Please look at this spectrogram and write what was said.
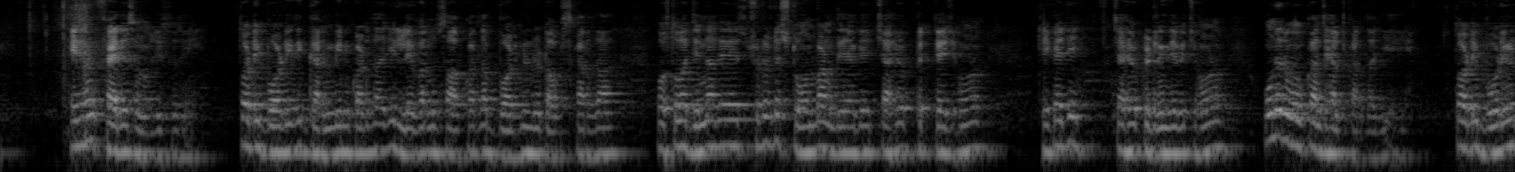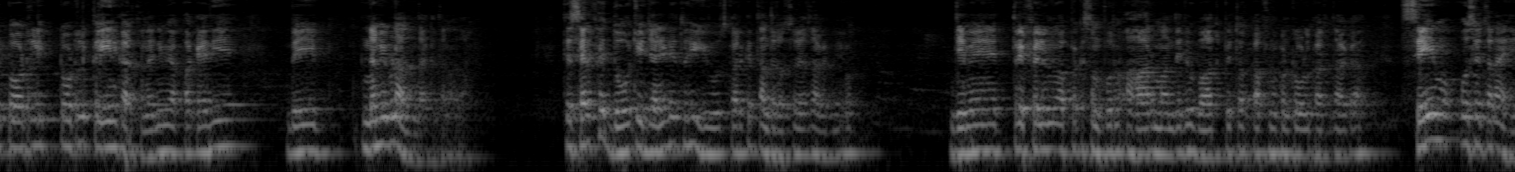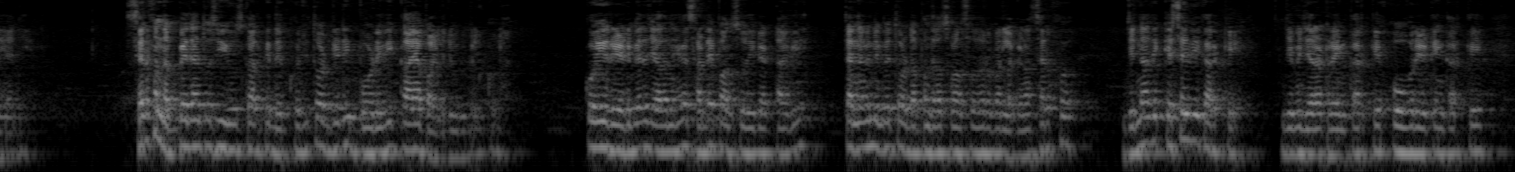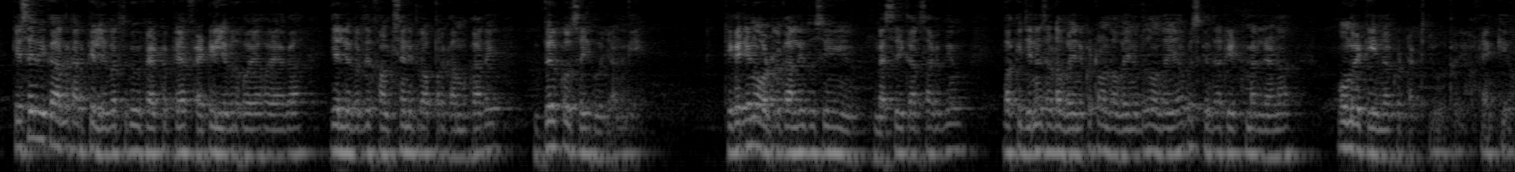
ਇਹਦੇ ਹੁਣ ਫਾਇਦੇ ਸੁਣੋ ਜੀ ਤੁਸੀਂ। ਤੁਹਾਡੀ ਬਾਡੀ ਦੀ ਗਰਮੀ ਨੂੰ ਕੱਢਦਾ ਜੀ ਲਿਵਰ ਨੂੰ ਸਾਫ਼ ਕਰਦਾ ਬਾਡੀ ਨੂੰ ਡਿਟੌਕਸ ਕਰਦਾ। ਉਸ ਤੋਂ ਬਾਅਦ ਜਿਨ੍ਹਾਂ ਦੇ ਛੋਟੇ ਛੋਟੇ ਸਟੋਨ ਬਣਦੇ ਹੈਗੇ, ਚਾਹੇ ਉਹ ਪਿੱਤੇ 'ਚ ਹੋਣ, ਠੀਕ ਹੈ ਜੀ, ਚਾਹੇ ਉਹ ਕਿਡਨੀ ਦੇ ਵਿੱਚ ਹੋਣ, ਉਹਨੂੰ ਰਿਮੂਵ ਕਰਨ 'ਚ ਹੈਲਪ ਕਰਦਾ ਜੀ ਇਹ। ਤੁਹਾਡੀ ਬੋਡੀ ਨੂੰ ਟੋਟਲੀ ਟੋਟਲੀ ਕਲੀਨ ਕਰ ਦਿੰਦਾ, ਜਿਵੇਂ ਆਪਾਂ ਕਹਿ ਦਈਏ ਵੀ ਨਵੀਂ ਬਣਾ ਦਿੰਦਾ ਇੱਕ ਤਰ੍ਹਾਂ ਦਾ। ਤੇ ਸਿਰਫ ਇਹ ਦੋ ਚੀਜ਼ਾਂ ਜਿਹੜੀਆਂ ਤੁਸੀਂ ਯੂਜ਼ ਕਰਕੇ ਤੰਦਰੁਸਤ ਰਹਿ ਸਕਦੇ ਹੋ। ਜਿਵੇਂ ਤ੍ਰਿਫਲ ਨੂੰ ਆਪਾਂ ਇੱਕ ਸੰਪੂਰਨ ਆਹਾਰ ਮੰਨਦੇ ਜੋ ਬਾਤ ਪਿੱਤ ਔਰ ਕਫ ਨੂੰ ਕੰਟਰੋਲ ਕਰਦਾ ਹੈਗਾ। ਸੇਮ ਉਸੇ ਤਰ੍ਹਾਂ ਇਹ ਹੈ ਜੀ। ਸਿਰਫ 90 ਦਿਨ ਤੁਸੀਂ ਯੂਜ਼ ਕਰਕੇ ਦੇਖੋ ਜੀ, ਤੁਹਾਡੀ ਜਿਹੜੀ ਬੋਡੀ ਦੀ ਕਾਇਆ ਪਲਟ ਜੂਗੀ ਬਿਲਕੁਲ। ਕੋਈ ਰੇਟ ਵੀ ਤਾਂ ਜ਼ਿਆਦਾ ਨਹੀਂ ਹੈਗਾ 550 ਦੀ ਕਿੱਟ ਆ ਗਈ। ਤਿੰਨ ਮਹੀਨੇ ਵਿੱਚ ਤੁਹਾਡਾ 15 1600 ਰੁਪਏ ਲੱਗਣਾ ਸਿਰਫ। ਜਿਨ੍ਹਾਂ ਦੇ ਕਿਸੇ ਵੀ ਕਰਕੇ, ਜਿਵੇਂ ਜ਼ਰਾ ਟ੍ਰੇਨ ਕਰਕੇ ਓਵਰ ਈਟਿੰਗ ਕਰਕੇ ਕਿਸੇ ਵੀ ਕਾਰਨ ਕਰਕੇ ਲਿਵਰ ਤੇ ਕੋਈ ਇਫੈਕਟ ਪਿਆ ਫੈਟੀ ਲਿਵਰ ਹੋਇਆ ਹੋਇਆਗਾ, ਜਾਂ ਲਿਵਰ ਦੇ ਫੰਕਸ਼ਨ ਹੀ ਪ੍ਰੋਪਰ ਕੰਮ ਕਰ ਰਹੇ, ਬਿਲਕੁਲ ਸਹੀ ਹੋ ਜਾਣਗੇ। ਠੀਕ ਹੈ ਜਿਹਨੂੰ ਆਰਡਰ ਕਰਨ ਲਈ ਤੁਸੀਂ ਮੈਸੇਜ ਕਰ ਸਕਦੇ ਹੋ। ਬਾਕੀ ਜਿਹਨੇ ਸਾਡਾ ਵਜਨ ਘਟਾਉਣ ਦਾ, ਵਜਨ ਵਧਾਉਣ ਦਾ ਜਾਂ ਕੋਈ ਸਕਿਨ ਦਾ ਟ੍ਰੀਟਮੈਂਟ ਲੈਣਾ, ਉਹ ਮੇਰੀ ਟੀਮ ਨਾਲ ਕੰਟੈਕਟ ਜ਼ਰੂਰ ਕਰਿਓ। Thank you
